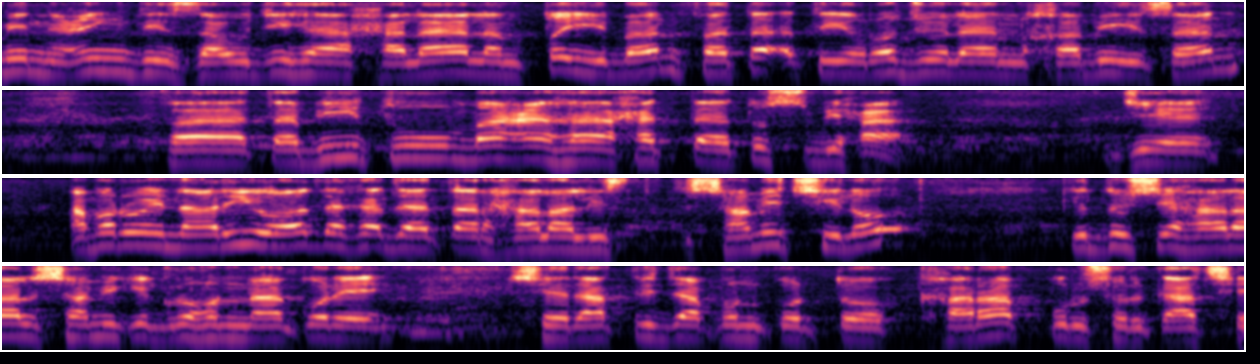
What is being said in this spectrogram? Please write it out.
মিন ইংদি জাউজিহা হালালান তৈবান ফাতাতি রজুলান খাবিসান ফাতাবিতু মাআহা হাত্তা তুসবিহা যে আবার ওই নারীও দেখা যায় তার হালাল স্বামী ছিল, কিন্তু সে হালাল স্বামীকে গ্রহণ না করে সে রাত্রি যাপন করত। খারাপ পুরুষের কাছে,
